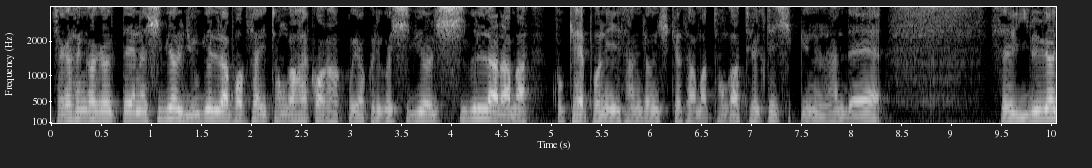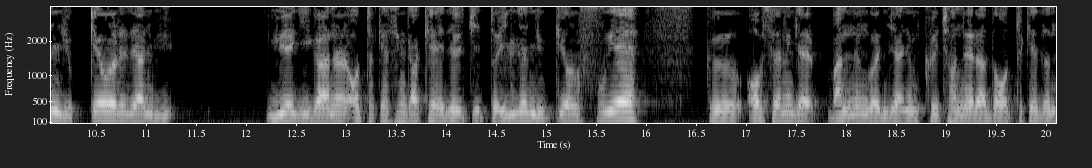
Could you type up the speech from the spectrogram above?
제가 생각할 때는 12월 6일 날 법사위 통과할 것 같고요. 그리고 12월 10일 날 아마 국회 본회의 상정시켜서 아마 통과될 듯 싶기는 한데, 1년 6개월에 대한 유, 유예 기간을 어떻게 생각해야 될지 또 1년 6개월 후에 그 없애는 게 맞는 건지 아니면 그 전에라도 어떻게든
